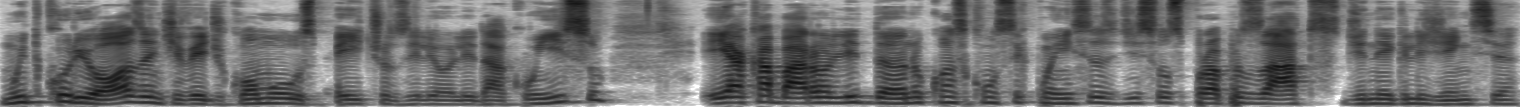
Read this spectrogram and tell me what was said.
muito curiosa, a gente vê de como os Patriots iriam lidar com isso, e acabaram lidando com as consequências de seus próprios atos de negligência,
